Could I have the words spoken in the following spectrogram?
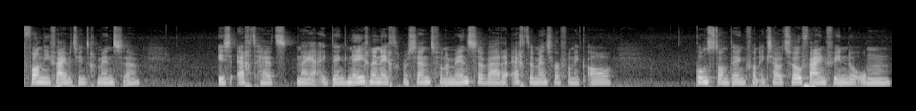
van die 25 mensen is echt het, nou ja, ik denk 99% van de mensen waren echt de mensen waarvan ik al constant denk van ik zou het zo fijn vinden om,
